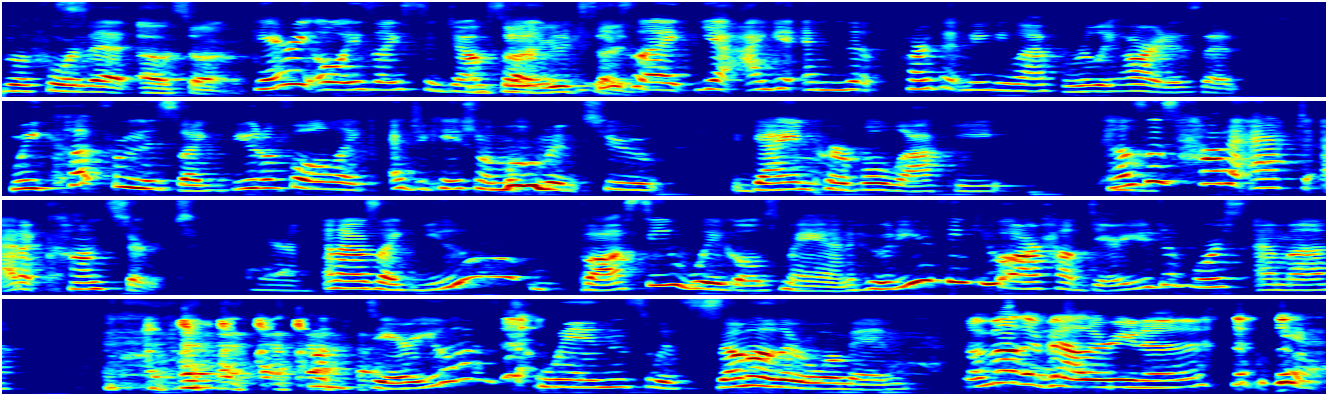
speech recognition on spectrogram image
before that. oh, sorry. Gary always likes to jump. I'm sorry, I get He's like, yeah, I get. And the part that made me laugh really hard is that we cut from this like beautiful like educational moment to the guy in purple, Locky, tells us how to act at a concert. Yeah. And I was like, you bossy wiggles, man. Who do you think you are? How dare you divorce Emma? How dare you have twins with some other woman? Some other ballerina. yeah,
